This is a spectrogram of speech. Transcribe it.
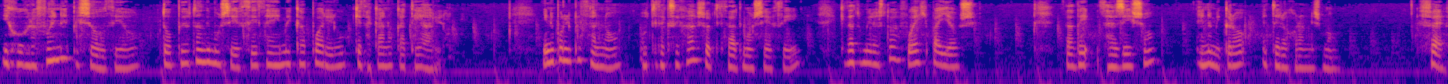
Ηχογραφώ ένα επεισόδιο το οποίο όταν δημοσιευθεί θα είμαι κάπου αλλού και θα κάνω κάτι άλλο. Είναι πολύ πιθανό ότι θα ξεχάσω ότι θα δημοσιευθεί και θα το μοιραστώ αφού έχει παλιώσει. Θα, θα ζήσω ένα μικρό ετεροχρονισμό. Φεφ.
